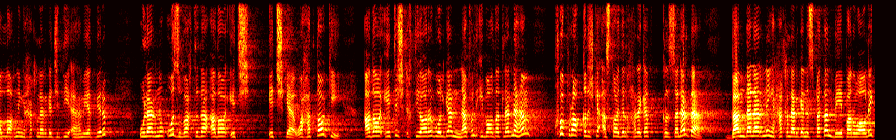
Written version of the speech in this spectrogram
Allohning haqlariga jiddiy ahamiyat berib ularni o'z vaqtida ado etish etishga va hattoki ado etish ixtiyori bo'lgan nafl ibodatlarni ham ko'proq qilishga astoydil harakat qilsalarda bandalarning haqlariga nisbatan beparvolik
